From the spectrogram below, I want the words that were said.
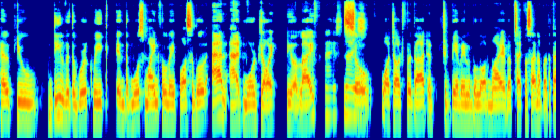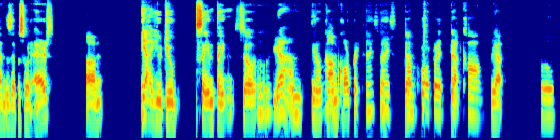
help you deal with the work week in the most mindful way possible and add more joy to your life. Nice, nice. So watch out for that. It should be available on my website for sign up by the time this episode airs. Um, yeah, YouTube, same thing. So Mhm. yeah, I'm you know calm corporate. nice, Yeah. nice. Yeah. Calmcorporate.com. Yeah, So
